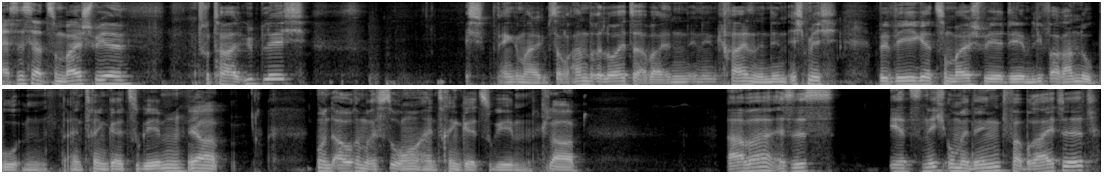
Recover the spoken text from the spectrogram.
es ist ja zum Beispiel total üblich. Ich denke mal, da gibt es auch andere Leute, aber in, in den Kreisen, in denen ich mich bewege, zum Beispiel dem Lieferando-Boten ein Trinkgeld zu geben Ja, und auch im Restaurant ein Trinkgeld zu geben. klar. Aber es ist jetzt nicht unbedingt verbreitet,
